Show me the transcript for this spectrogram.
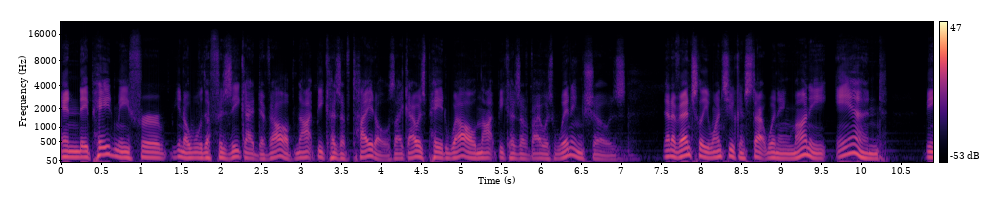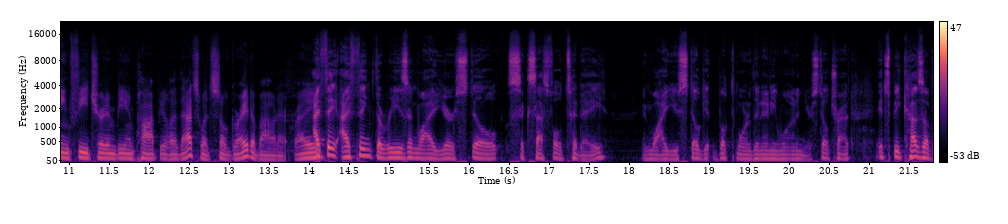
and they paid me for you know the physique i developed not because of titles. Like i was paid well not because of i was winning shows. Then eventually once you can start winning money and being featured and being popular that's what's so great about it right? I think I think the reason why you're still successful today and why you still get booked more than anyone and you're still trying it's because of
